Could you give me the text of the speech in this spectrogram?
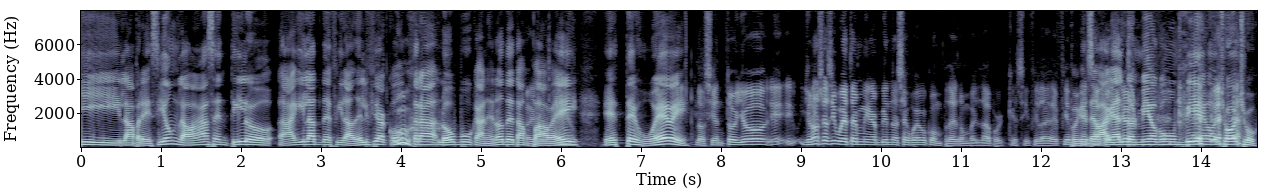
Y la presión la van a sentir los Águilas de Filadelfia contra los Bucaneros de Tampa Ay, Bay este jueves. Lo siento yo. eh, Yo no sé si voy a terminar viendo ese juego completo, en verdad, porque si Filadelfia Porque te va a quedar dormido como un viejo chocho.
